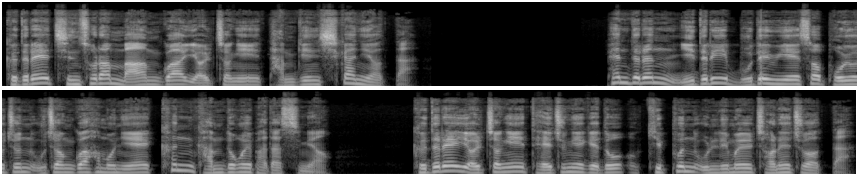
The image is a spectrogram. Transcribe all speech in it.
그들의 진솔한 마음과 열정이 담긴 시간이었다. 팬들은 이들이 무대 위에서 보여준 우정과 하모니에 큰 감동을 받았으며 그들의 열정이 대중에게도 깊은 울림을 전해주었다.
